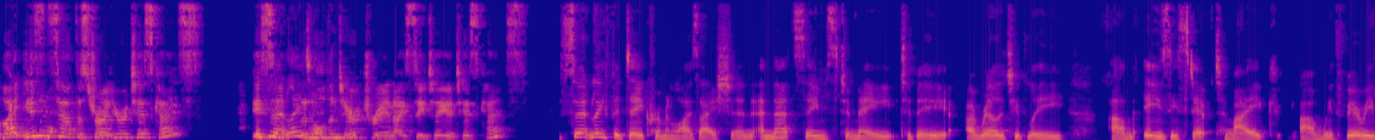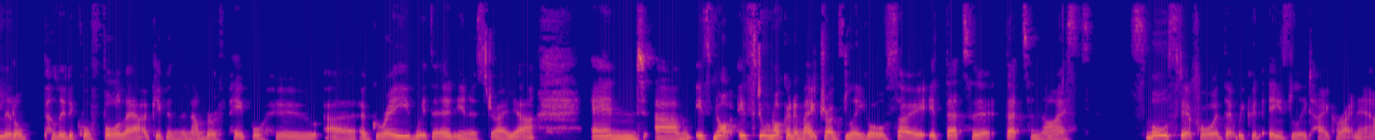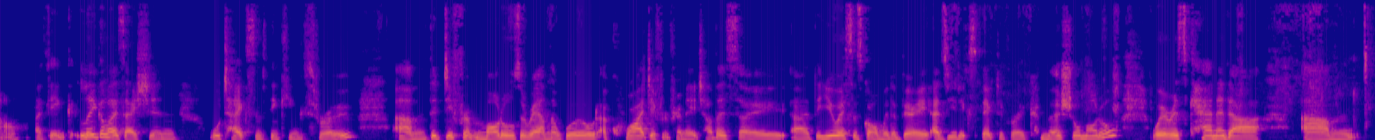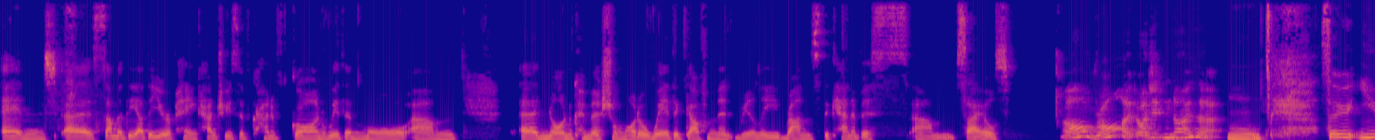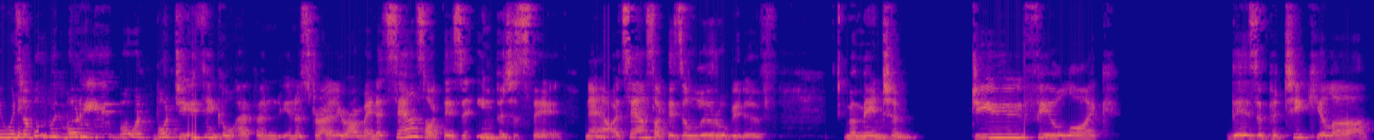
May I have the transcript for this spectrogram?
Like, uh, isn't yeah. South Australia a test case? Isn't the Northern Territory and ACT a test case? Certainly for decriminalisation, and that seems to me to be a relatively um, easy step to make um, with very little political fallout, given the number of people who uh, agree with it in Australia, and um, it's not it's still not going to make drugs legal. So it, that's a that's a nice small step forward that we could easily take right now. I think legalization will take some thinking through. Um, the different models around the world are quite different from each other. So uh, the US has gone with a very, as you'd expect, a very commercial model, whereas Canada um, and uh, some of the other European countries have kind of gone with a more um, a non-commercial model where the government really runs the cannabis um, sales. Oh right, I didn't know that. Mm. So you would. So what, what, do you what, what do you think will happen in Australia? I mean, it sounds like there's an impetus there now. It sounds like there's a little bit of momentum. Do you feel like there's a particular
